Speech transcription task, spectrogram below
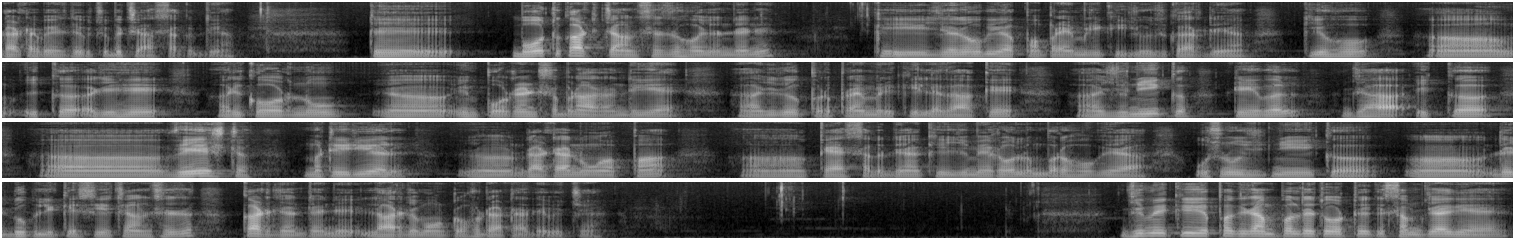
ਡਾਟਾਬੇਸ ਦੇ ਵਿੱਚ ਬਚਾ ਸਕਦੇ ਹਾਂ। ਤੇ ਬਹੁਤ ਘੱਟ ਚਾਂਸਸ ਹੋ ਜਾਂਦੇ ਨੇ ਕਿ ਜਦੋਂ ਵੀ ਆਪਾਂ ਪ੍ਰਾਇਮਰੀ ਕੀ ਯੂਜ਼ ਕਰਦੇ ਹਾਂ, ਕਿ ਉਹ ਇੱਕ ਅਜਿਹੇ ਰਿਕਾਰਡ ਨੂੰ ਇੰਪੋਰਟੈਂਟਸ ਬਣਾ ਦਿੰਦੀ ਹੈ ਜਿਹਦੇ ਉੱਪਰ ਪ੍ਰਾਇਮਰੀ ਕੀ ਲਗਾ ਕੇ ਯੂਨੀਕ ਟੇਬਲ ਜਾਂ ਇੱਕ ਵੇਸਟ ਮਟੀਰੀਅਲ ਡਾਟਾ ਨੂੰ ਆਪਾਂ ਕਹਿ ਸਕਦੇ ਹਾਂ ਕਿ ਜਿਵੇਂ ਰੋਲ ਨੰਬਰ ਹੋ ਗਿਆ ਉਸ ਨੂੰ ਯੂਨੀਕ ਦੇ ਡੁਪਲੀਕੇਸੀ ਚਾਂਸਸ ਘਟ ਜਾਂਦੇ ਨੇ ਲਾਰਜ ਅਮਾਉਂਟ ਆਫ ਡਾਟਾ ਦੇ ਵਿੱਚ। ਜਿਵੇਂ ਕਿ ਆਪਾਂ ਐਗਜ਼ਾਮਪਲ ਦੇ ਤੌਰ ਤੇ ਕਿ ਸਮਝਿਆ ਗਿਆ ਹੈ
